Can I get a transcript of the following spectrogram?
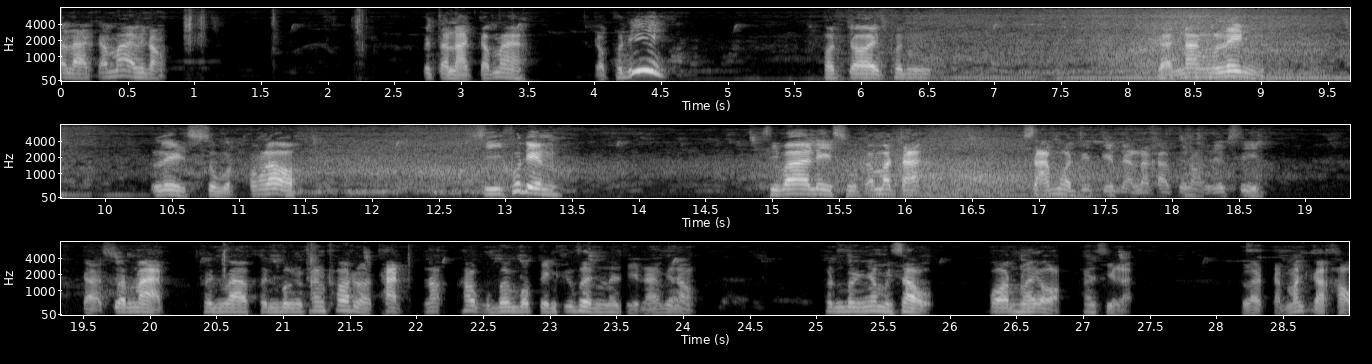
ตลาดกามาพี่น้องไปตลาดกามากับพอดี พอจอยเพิ่นก็นั่งเล่ง เลขสูตรของเรา สีคู่เด่นที่ว่าเลขสูตรอมตะสามงวดติดๆนั่นแหละครับพี่น้องเอฟซีก็ส่วนมากเพิ่นว่าเพิ่นเบิ่งทั้งทอโทรทัศน์เนาะเฮาก็เบิ่งบ่เป็นคือเพิ่นนั่นสินะพี่น้องเพิ่นเบิ่งยามมื้อเช้าก่อนหวยออกจังซี่แหละแล้วก็มันก็เข้า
